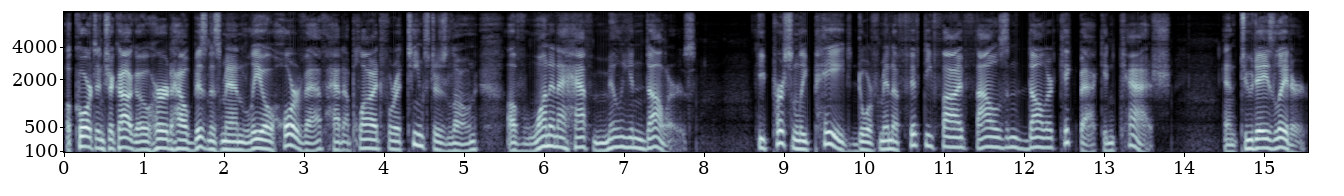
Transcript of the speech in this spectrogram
A court in Chicago heard how businessman Leo Horvath had applied for a Teamsters loan of $1.5 million. He personally paid Dorfman a $55,000 kickback in cash, and two days later,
